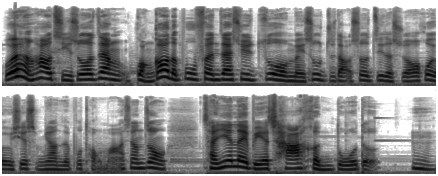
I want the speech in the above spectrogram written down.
我也很好奇，说这样广告的部分再去做美术指导设计的时候，会有一些什么样子的不同吗？像这种产业类别差很多的，嗯，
